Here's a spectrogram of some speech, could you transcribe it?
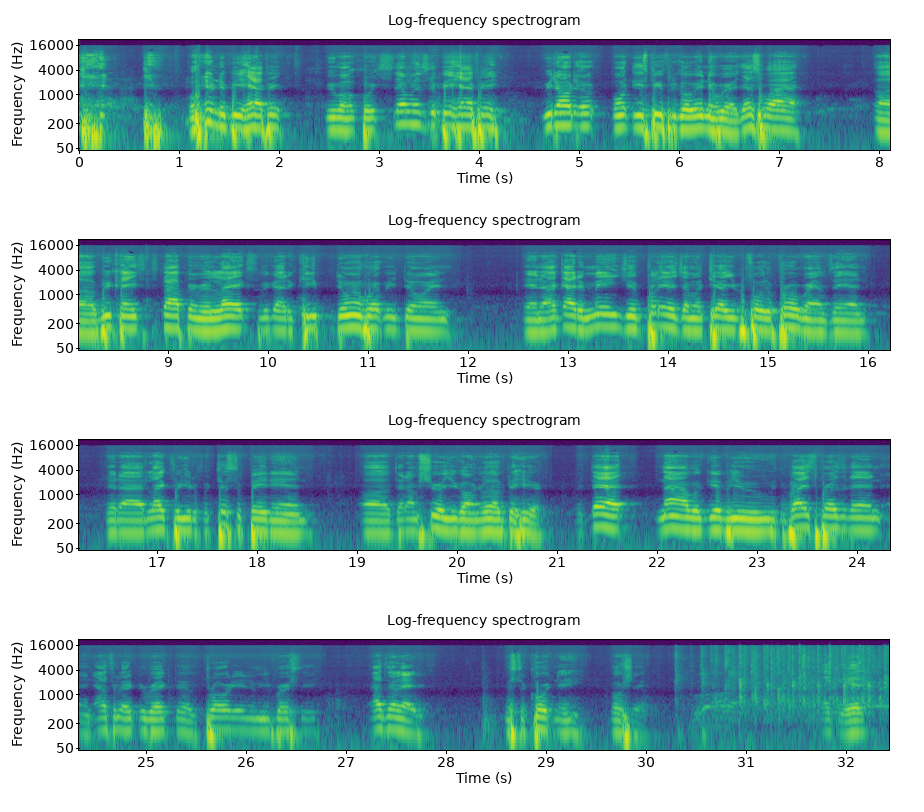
want him to be happy. We want Coach Simmons to be happy. We don't want these people to go anywhere. That's why uh, we can't stop and relax. We got to keep doing what we're doing. And I got a major pledge I'm going to tell you before the program's in that I'd like for you to participate in uh, that I'm sure you're going to love to hear. With that, now I will give you the Vice President and Athletic Director of Florida University Athletics, Mr. Kortne Gosha. Thank you, Eddie.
